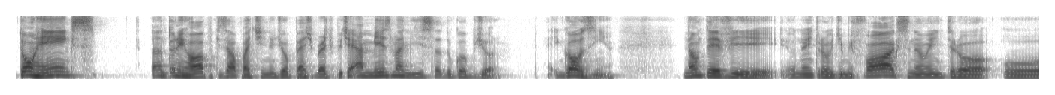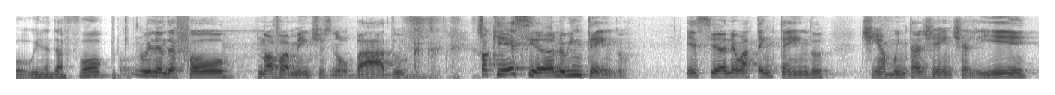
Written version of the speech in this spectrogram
Tom Hanks, Anthony Hopkins, Al Pacino, Joe Pesci, Brad Pitt é a mesma lista do Globo de Ouro. É igualzinha. Não teve. Não entrou o Jimmy Fox, não entrou o William Dafoe. porque- William Dafoe, novamente esnobado. Só que esse ano eu entendo. Esse ano eu até entendo. Tinha muita gente ali.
